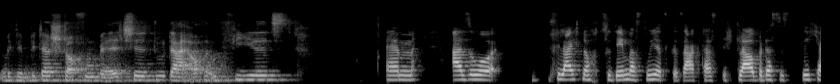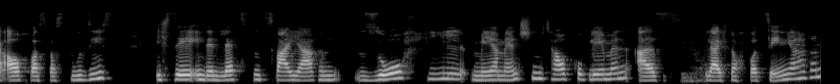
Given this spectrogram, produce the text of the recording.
mit den Bitterstoffen, welche du da auch empfiehlst? Ähm, also vielleicht noch zu dem, was du jetzt gesagt hast. Ich glaube, das ist sicher auch was, was du siehst. Ich sehe in den letzten zwei Jahren so viel mehr Menschen mit Hautproblemen als vielleicht noch vor zehn Jahren.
